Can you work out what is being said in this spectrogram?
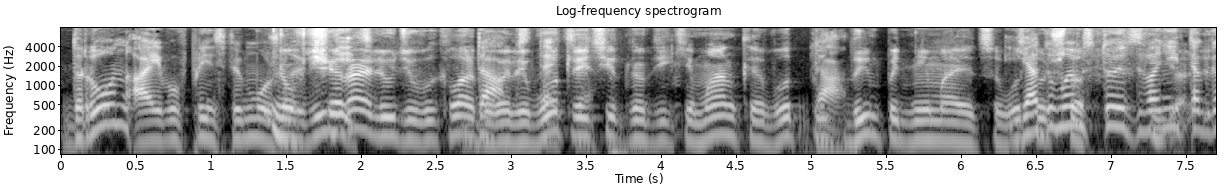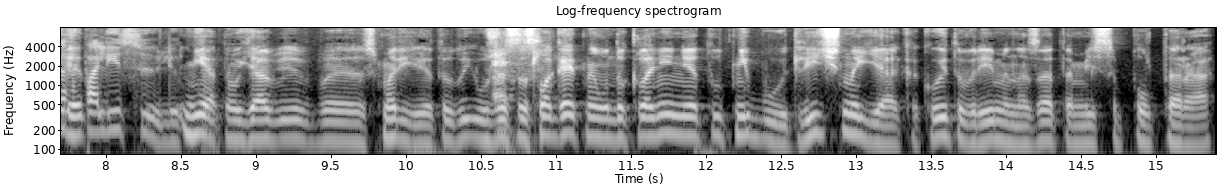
дрон, а его, в принципе, можно ну, вчера видеть... люди выкладывали, да, вот летит над Якиманкой, вот да. тут дым поднимается. Вот я тут думаю, что... стоит звонить тогда это... в полицию или... Нет, ну я, э, смотри, это уже а? сослагательного наклонения тут не будет. Лично я какое-то время назад, там месяца полтора,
